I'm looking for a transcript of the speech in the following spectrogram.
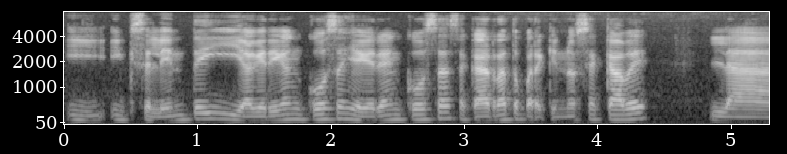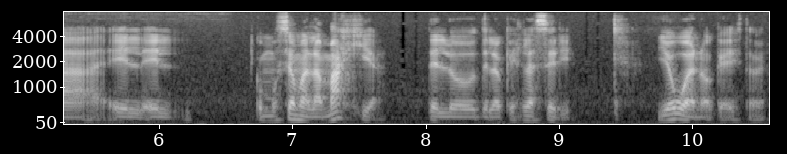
es excelente y agregan cosas y agregan cosas a cada rato para que no se acabe la, el, el ¿cómo se llama? La magia de lo, de lo que es la serie. Y yo, bueno, ok, está bien.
